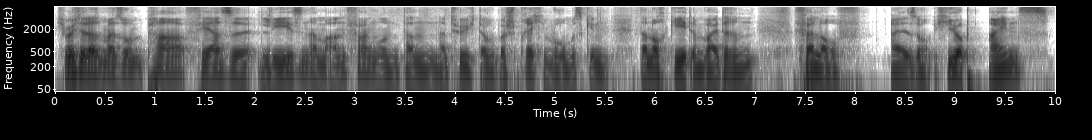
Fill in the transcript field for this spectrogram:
Ich möchte da mal so ein paar Verse lesen am Anfang und dann natürlich darüber sprechen, worum es dann noch geht im weiteren Verlauf. Also, Hiob 1,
